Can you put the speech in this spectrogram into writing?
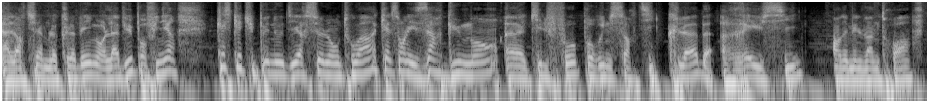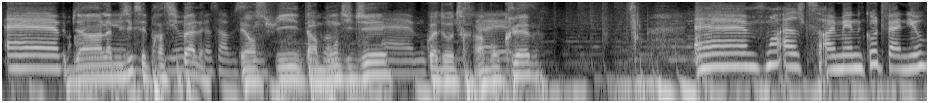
Alors tu aimes le clubbing, on l'a vu. Pour finir, qu'est-ce que tu peux nous dire selon toi Quels sont les arguments euh, qu'il faut pour une sortie club réussie en 2023 Eh bien, la musique c'est le principal. Et ensuite, un bon DJ, quoi d'autre? Un bon club? Um, what else? I mean, good venue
